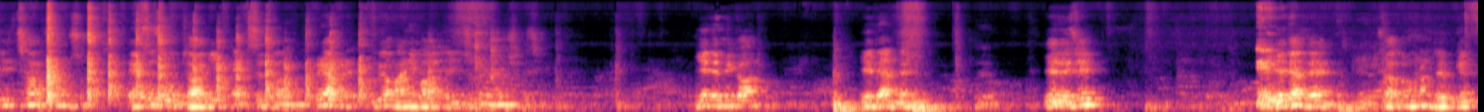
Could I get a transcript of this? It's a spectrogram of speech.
1차 상수 x 제곱 더하기 x 더하기 그래야 그래 우리가 많이 봐왔던 이 수준의 공식이지 이해됩니까? 이해돼 안 돼? 이해되지? 이해돼 안 돼? 자 그럼 하나 더 해볼게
